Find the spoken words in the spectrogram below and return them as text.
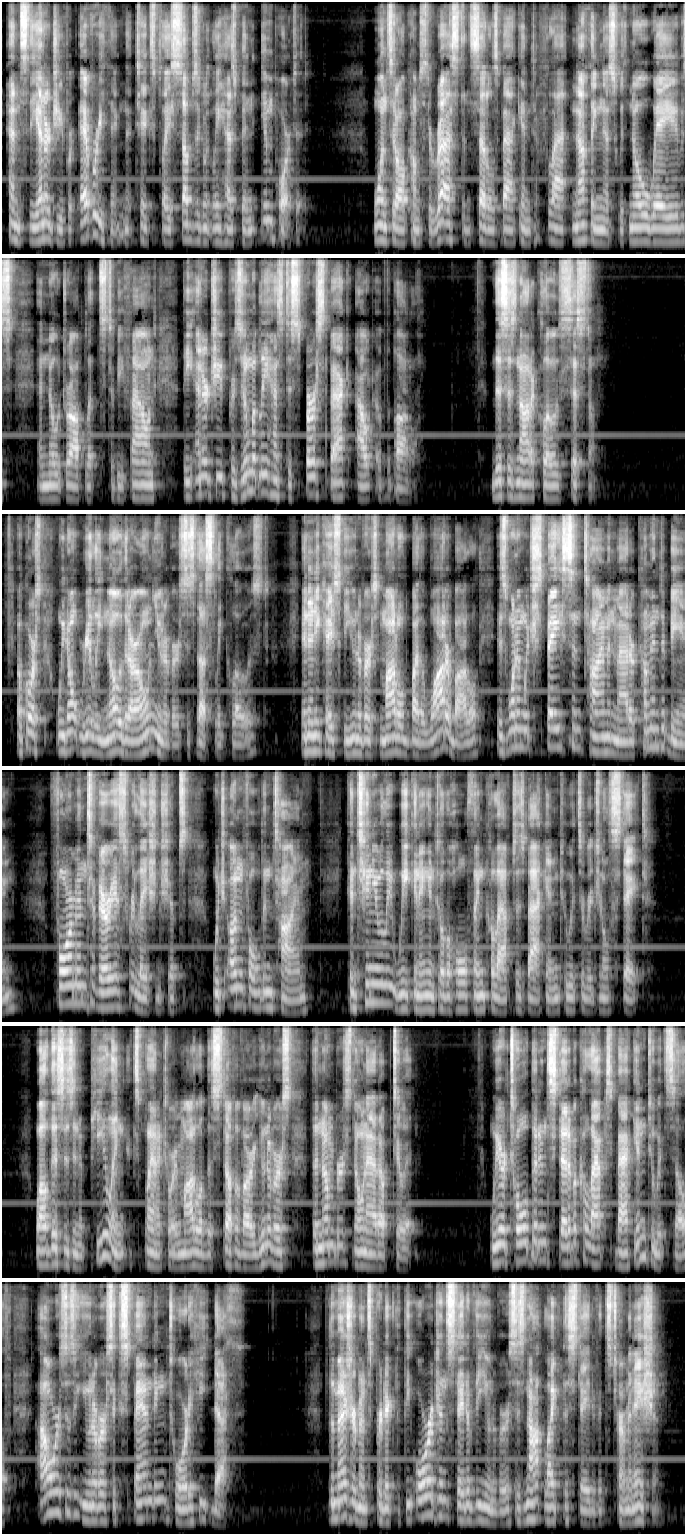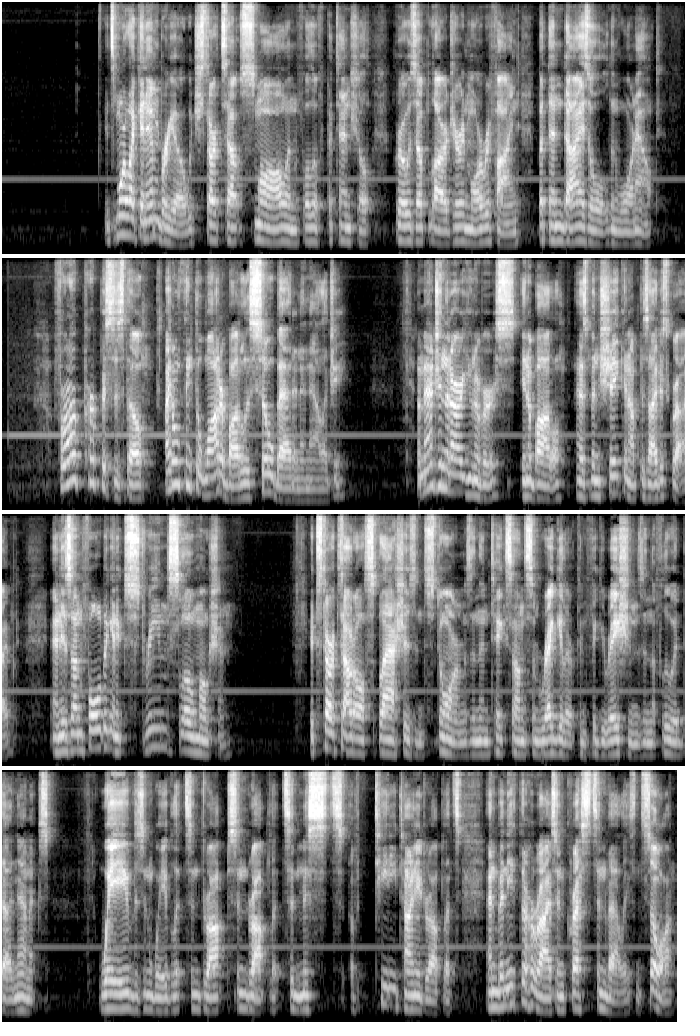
Hence, the energy for everything that takes place subsequently has been imported. Once it all comes to rest and settles back into flat nothingness with no waves and no droplets to be found, the energy presumably has dispersed back out of the bottle. This is not a closed system. Of course, we don't really know that our own universe is thusly closed. In any case, the universe modeled by the water bottle is one in which space and time and matter come into being, form into various relationships, which unfold in time, continually weakening until the whole thing collapses back into its original state. While this is an appealing explanatory model of the stuff of our universe, the numbers don't add up to it we are told that instead of a collapse back into itself, ours is a universe expanding toward a heat death. The measurements predict that the origin state of the universe is not like the state of its termination. It's more like an embryo, which starts out small and full of potential, grows up larger and more refined, but then dies old and worn out. For our purposes, though, I don't think the water bottle is so bad an analogy. Imagine that our universe, in a bottle, has been shaken up as I described and is unfolding in extreme slow motion. It starts out all splashes and storms and then takes on some regular configurations in the fluid dynamics waves and wavelets and drops and droplets and mists of teeny tiny droplets, and beneath the horizon, crests and valleys, and so on.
